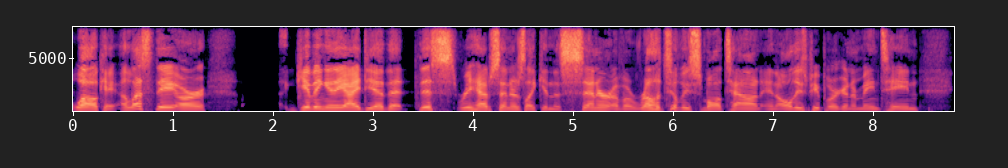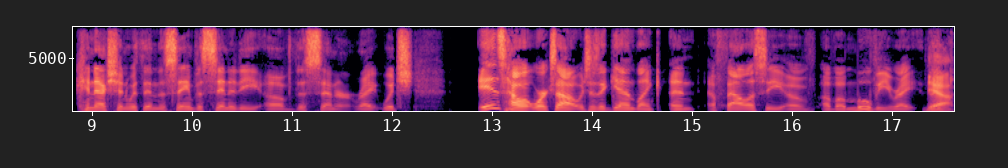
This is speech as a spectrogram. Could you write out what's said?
well, okay, unless they are giving the idea that this rehab center is like in the center of a relatively small town and all these people are going to maintain connection within the same vicinity of the center right? Which is how it works out which is again like an a fallacy of of a movie right? Like, Yeah.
